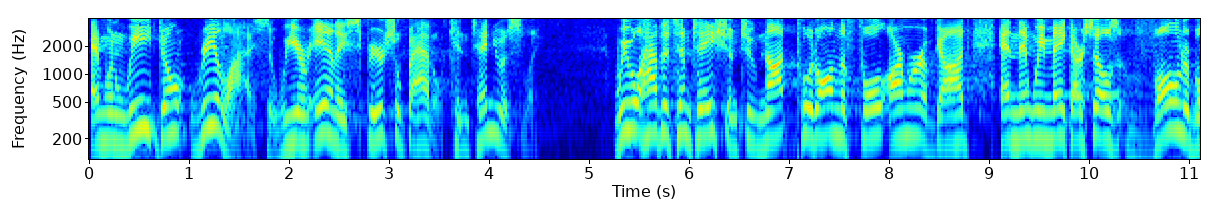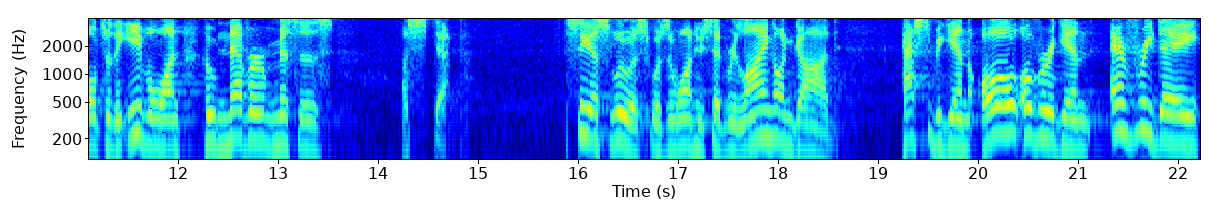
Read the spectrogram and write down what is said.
And when we don't realize that we are in a spiritual battle continuously, we will have the temptation to not put on the full armor of God, and then we make ourselves vulnerable to the evil one who never misses a step. C.S. Lewis was the one who said, relying on God has to begin all over again every day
